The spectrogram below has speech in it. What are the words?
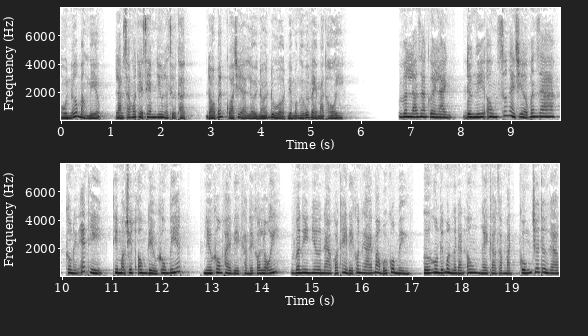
Hôn ước bằng miệng, làm sao có thể xem như là sự thật. Đó bất quá chỉ là lời nói đùa để mọi người vui vẻ mà thôi. Vân lão gia cười lạnh, đừng nghĩ ông suốt ngày chỉ ở Vân gia, không đến ép thị thì mọi chuyện ông đều không biết. Nếu không phải vì cảm thấy có lỗi, Vân y như nào có thể để con gái bảo bối của mình hứa hôn với một người đàn ông ngay cả gặp mặt cũng chưa từng gặp.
